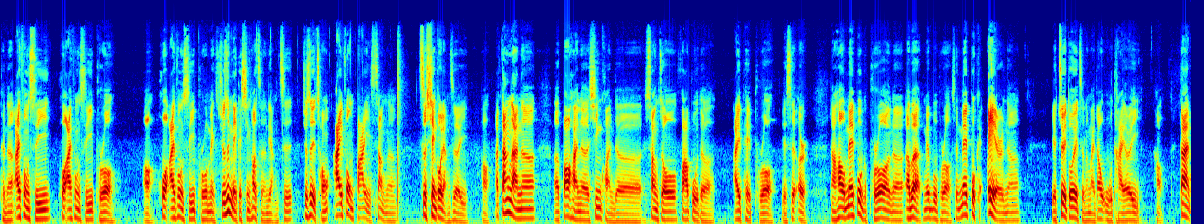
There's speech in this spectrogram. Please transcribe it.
可能 iPhone 十一或 iPhone 十一 Pro。哦，或 iPhone 十一 Pro Max，就是每个型号只能两只，就是从 iPhone 八以上呢，只限购两只而已。好，那当然呢，呃，包含了新款的上周发布的 iPad Pro 也是二，然后 MacBook Pro 呢，啊，不是 MacBook Pro，是 MacBook Air 呢，也最多也只能买到五台而已。好，但，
